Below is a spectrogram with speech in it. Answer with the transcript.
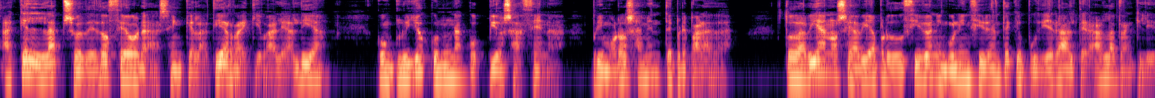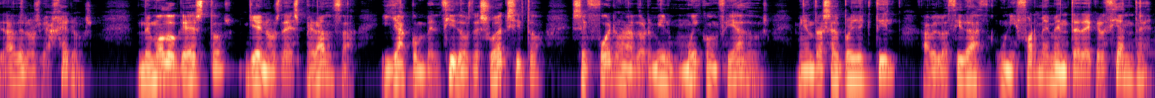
aquel lapso de doce horas en que la Tierra equivale al día, concluyó con una copiosa cena, primorosamente preparada. Todavía no se había producido ningún incidente que pudiera alterar la tranquilidad de los viajeros, de modo que éstos, llenos de esperanza y ya convencidos de su éxito, se fueron a dormir muy confiados, mientras el proyectil, a velocidad uniformemente decreciente,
